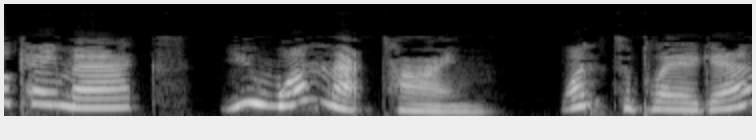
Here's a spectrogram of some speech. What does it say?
Okay, Max. You won that time. Want to play again?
